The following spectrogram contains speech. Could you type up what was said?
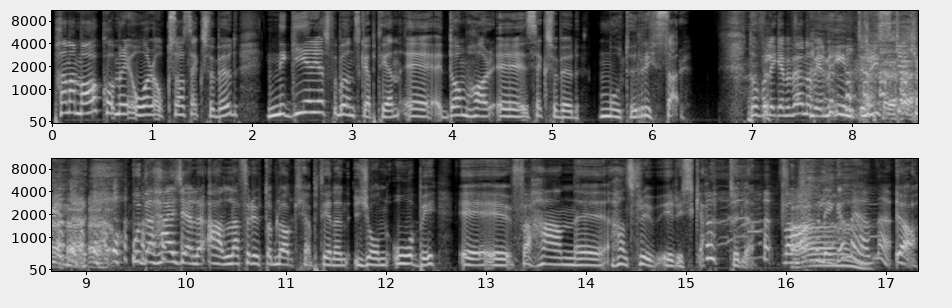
Panama kommer i år också ha sexförbud. Nigerias förbundskapten, eh, de har eh, sexförbud mot ryssar. De får ligga med vem de vill men inte ryska kvinnor. Och det här gäller alla förutom lagkaptenen John Åby eh, för han, eh, hans fru är ryska tydligen. Han får ligga med henne? Ja.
